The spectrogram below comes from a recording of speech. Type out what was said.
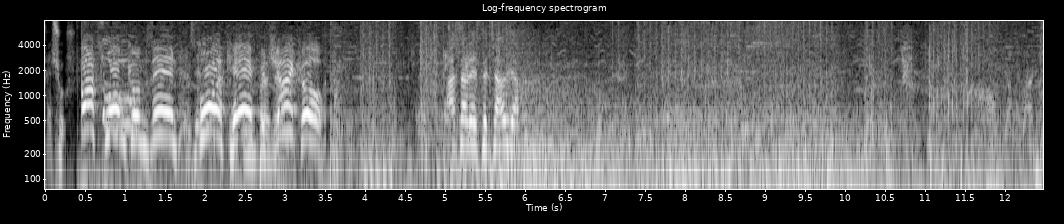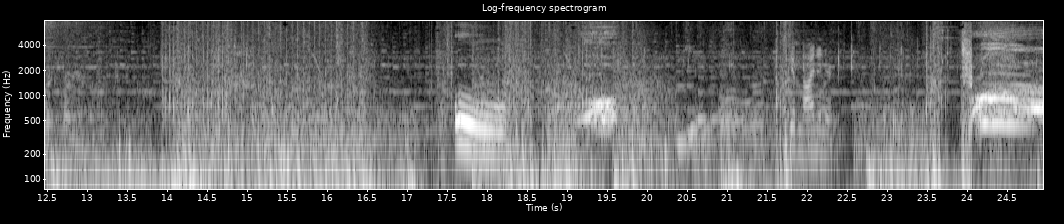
Jesús. That one comes in. 4K for Shaco. Pásale este chaval ya. Oh. oh. You have nine in your. Oh.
